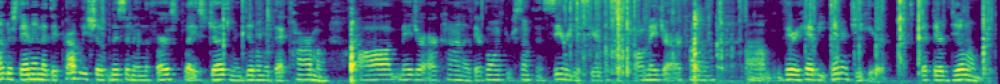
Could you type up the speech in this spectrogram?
understanding that they probably should have listened in the first place, judgment, dealing with that karma, all major arcana. They're going through something serious here. This is all major arcana, um, very heavy energy here that they're dealing with.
